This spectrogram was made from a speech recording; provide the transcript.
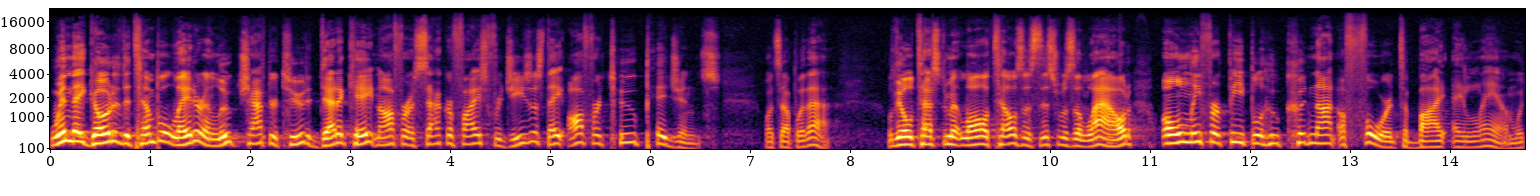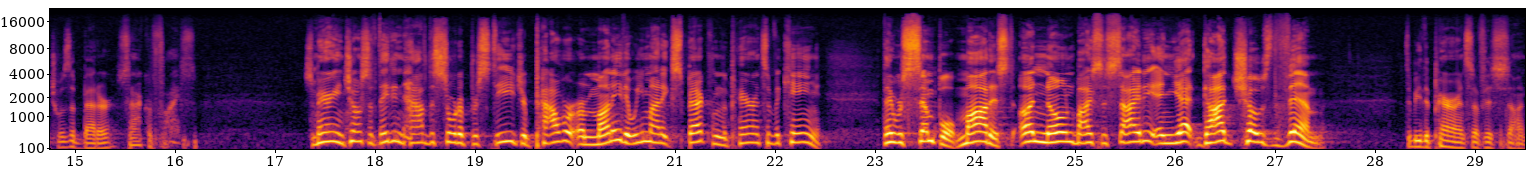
When they go to the temple later in Luke chapter 2 to dedicate and offer a sacrifice for Jesus, they offer two pigeons. What's up with that? Well, the Old Testament law tells us this was allowed only for people who could not afford to buy a lamb, which was a better sacrifice. So, Mary and Joseph, they didn't have the sort of prestige or power or money that we might expect from the parents of a king. They were simple, modest, unknown by society, and yet God chose them to be the parents of his son.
